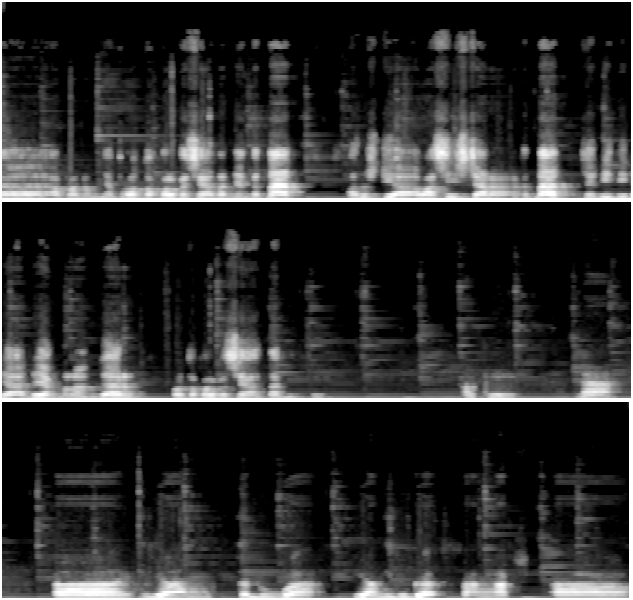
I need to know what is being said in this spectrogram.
eh, apa namanya protokol kesehatan yang ketat, harus diawasi secara ketat. Jadi tidak ada yang melanggar protokol kesehatan itu. Oke. Nah, uh, yang kedua yang juga sangat uh,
